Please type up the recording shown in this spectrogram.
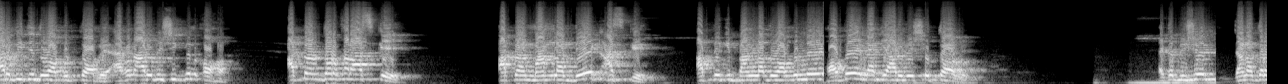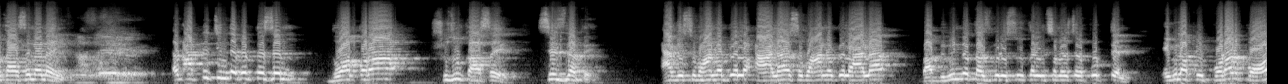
আরবিতে দোয়া করতে হবে। এখন আরবি শিখবেন কখন? আপনার দরকার আজকে? আপনার মামলার ডেট আজকে? আপনি কি বাংলা দোয়া করলে হবে নাকি আরবি শিখতে হবে? একটা বিষয় জানার দরকার আছে না নাই? আপনি চিন্তা করতেছেন, দোয়া করা সুযোগ আছে সিজদাতে। আগে সুবহান আলা সুবহান আলা, বা বিভিন্ন তাসবিহ রাসূল কারীম পড়তেন, এগুলো আপনি পড়ার পর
